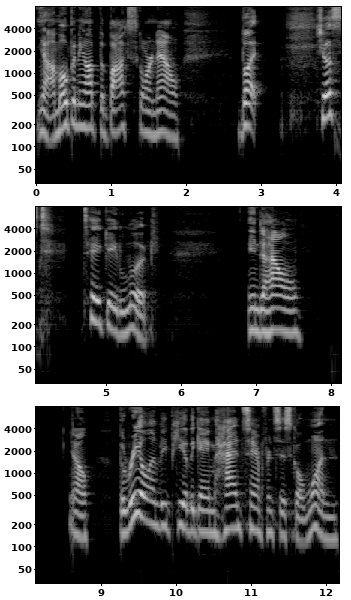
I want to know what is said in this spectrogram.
yeah, I'm opening up the box score now. But just take a look into how, you know, the real MVP of the game had San Francisco won.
